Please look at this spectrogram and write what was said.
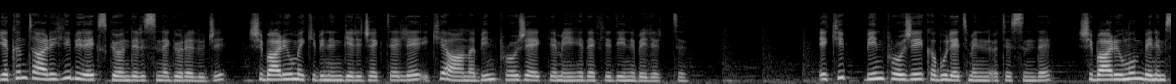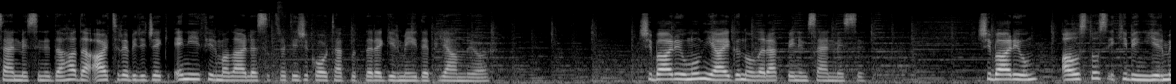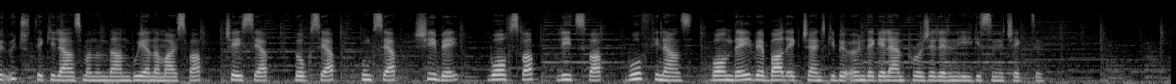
Yakın tarihli bir X gönderisine göre Luigi, Shibarium ekibinin gelecekte L2 ağına 1000 proje eklemeyi hedeflediğini belirtti. Ekip, 1000 projeyi kabul etmenin ötesinde, Shibarium'un benimsenmesini daha da artırabilecek en iyi firmalarla stratejik ortaklıklara girmeyi de planlıyor. Shibarium'un yaygın olarak benimsenmesi. Shibarium, Ağustos 2023'teki lansmanından bu yana MarsSwap, ChaseSwap, DoxSwap, PunkSwap, Shibay, WolfSwap, LeadSwap, Wolf Finance, Bonday ve Bal Exchange gibi önde gelen projelerin ilgisini çekti.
